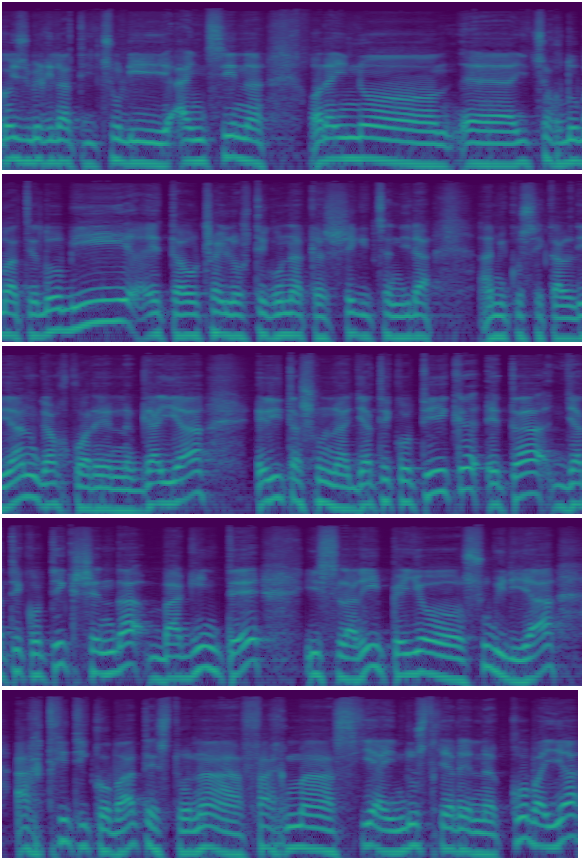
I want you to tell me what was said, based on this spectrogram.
goiz berilat itzuli haintzin oraino e, itzordu bat edo bi eta otxailo ostegunak segitzen dira amikusekaldean gaurkoaren gaia eritasuna jatekotik eta jatekotik senda baginte islari peio zubiria artritiko bat ez duena farmazia industriaren kobaia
